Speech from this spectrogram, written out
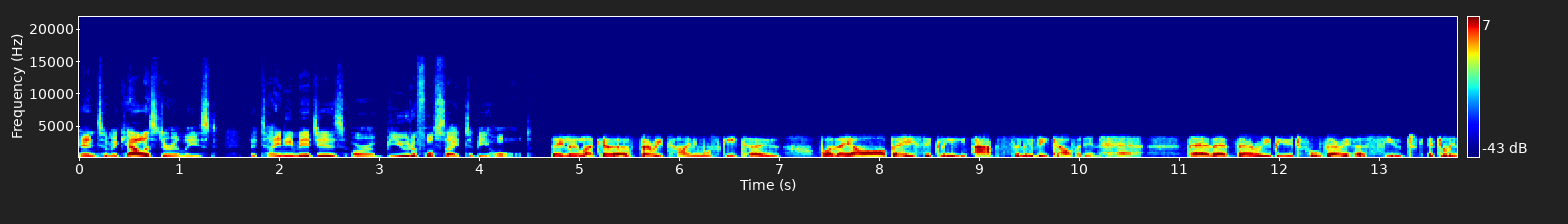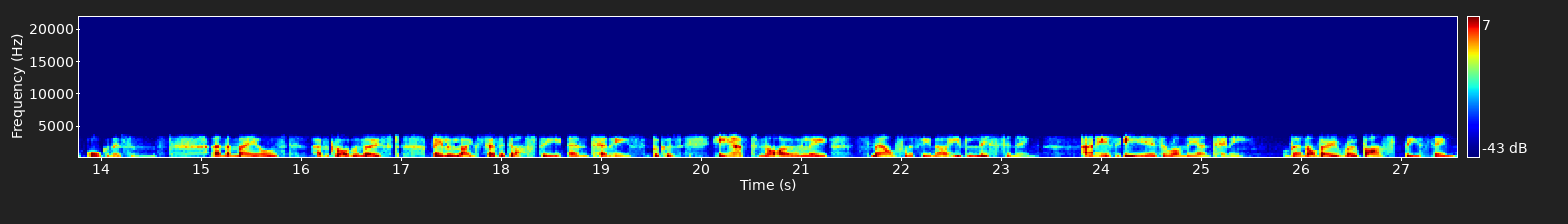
And to McAllister, at least, the tiny midges are a beautiful sight to behold. They look like a, a very tiny mosquito, but they are basically absolutely covered in hair. They're, they're very beautiful, very hirsute little organisms. And the males have got the most, they look like feather dusty antennae because he has to not only smell for the female, he's listening, and his ears are on the antennae. They're not very robust, these things.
